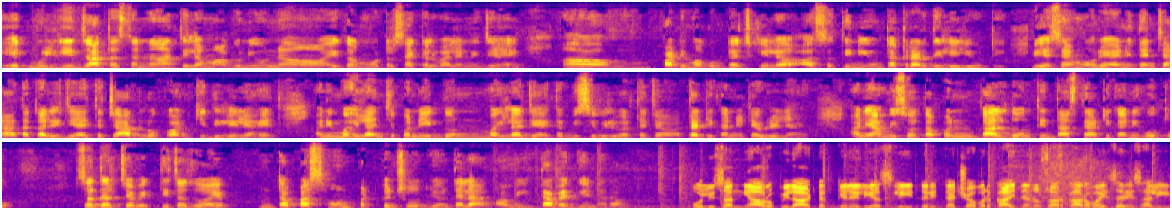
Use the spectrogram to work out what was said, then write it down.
एक मुलगी जात असताना तिला मागून येऊन एका मोटरसायकलवाल्याने जे आहे पाठीमागून टच केलं असं तिने येऊन तक्रार दिलेली होती. पी एस आय मोरे आणि त्यांच्या हाताखाली जे आहे तर चार लोक आणखी दिलेले आहेत आणि महिलांची पण एक दोन महिला जे आहेत तर मी सिव्हिलवर त्याच्या त्या ठिकाणी ठेवलेल्या आहे आणि आम्ही स्वतः पण काल दोन तीन तास त्या ठिकाणी होतो. सदरच्या व्यक्तीचा जो आहे तपास होऊन पटकन शोध घेऊन त्याला आम्ही ताब्यात घेणार आहोत. पोलिसांनी आरोपीला अटक केलेली असली तरी त्याच्यावर कायद्यानुसार कारवाई जरी झाली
